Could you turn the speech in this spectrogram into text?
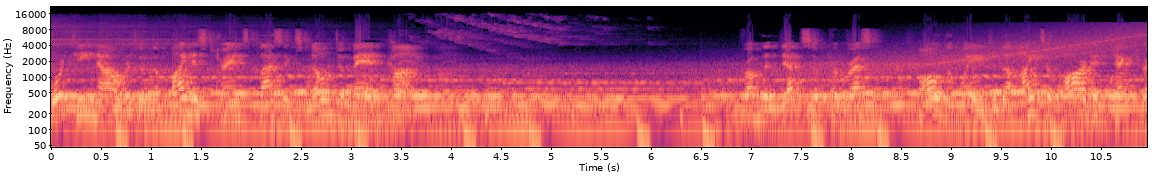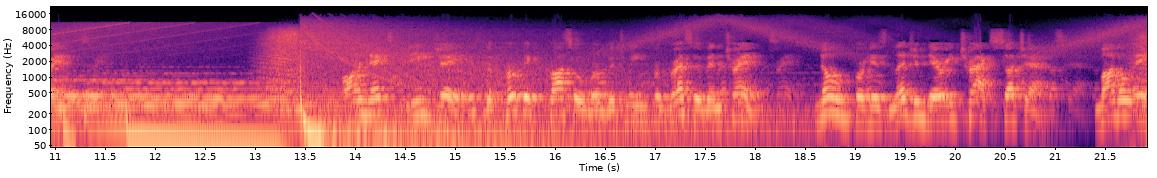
14 hours of the finest trance classics known to mankind. From the depths of progressive, all the way to the heights of hard and tech trance. Our next DJ is the perfect crossover between progressive and trance, known for his legendary tracks such as Model 8,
